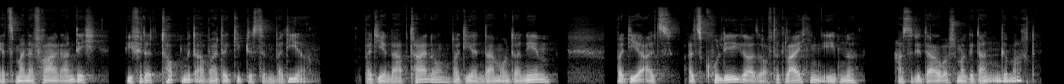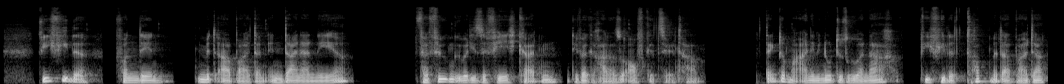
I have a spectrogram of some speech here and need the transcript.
Jetzt meine Frage an dich. Wie viele Top-Mitarbeiter gibt es denn bei dir? Bei dir in der Abteilung, bei dir in deinem Unternehmen, bei dir als, als Kollege, also auf der gleichen Ebene? Hast du dir darüber schon mal Gedanken gemacht? Wie viele von den Mitarbeitern in deiner Nähe verfügen über diese Fähigkeiten, die wir gerade so aufgezählt haben? Denk doch mal eine Minute drüber nach, wie viele Top-Mitarbeiter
